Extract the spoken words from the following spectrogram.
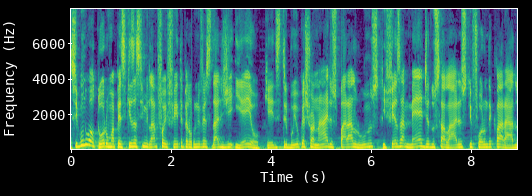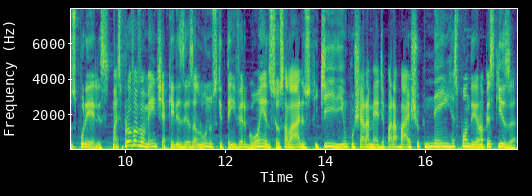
Segundo o autor, uma pesquisa similar foi feita pela Universidade de Yale, que distribuiu questionários para alunos e fez a média dos salários que foram declarados por eles. Mas provavelmente aqueles ex-alunos que têm vergonha dos seus salários e que iriam puxar a média para baixo nem responderam à pesquisa.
